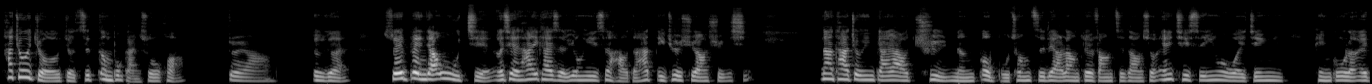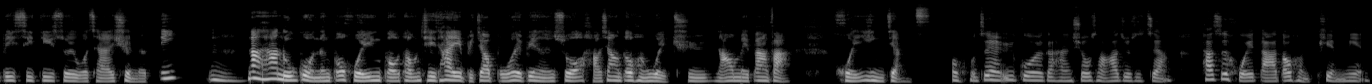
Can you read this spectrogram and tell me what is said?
他就会久而久之更不敢说话。对啊，对不对？所以被人家误解，而且他一开始的用意是好的，他的确需要学习，那他就应该要去能够补充资料，让对方知道说，哎，其实因为我已经评估了 A、B、C、D，所以我才选了 D。嗯，那他如果能够回应沟通，其实他也比较不会变成说好像都很委屈，然后没办法回应这样子。哦，我之前遇过一个含羞草，他就是这样，他是回答都很片面。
